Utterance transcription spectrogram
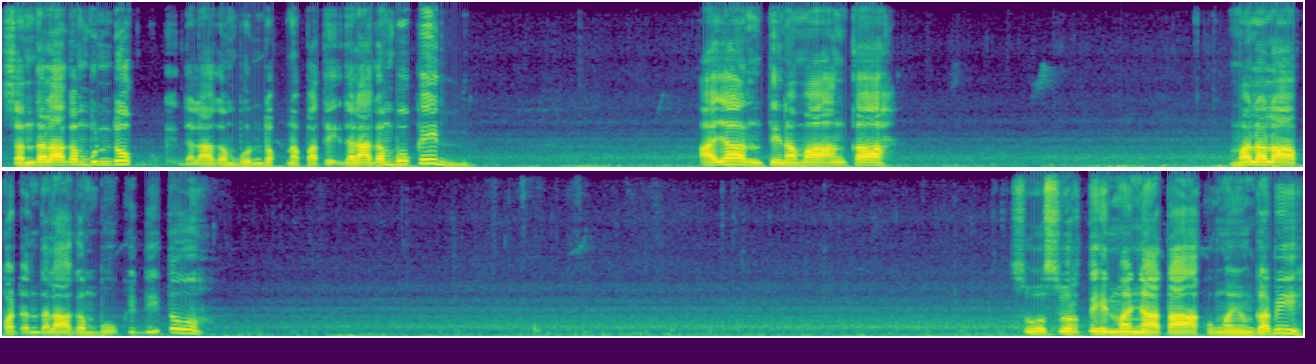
Sa dalagang bundok. Dalagang bundok na pati. Dalagang bukid. Ayan, tinamaan ka. Malalapad ang dalagang bukid dito. Suswertihin man yata ako ngayong gabi.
